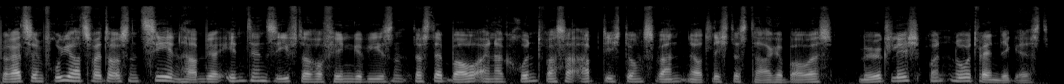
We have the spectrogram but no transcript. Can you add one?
Bereits im Frühjahr 2010 haben wir intensiv darauf hingewiesen, dass der Bau einer Grundwasserabdichtungswand nördlich des Tagebaues möglich und notwendig ist.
